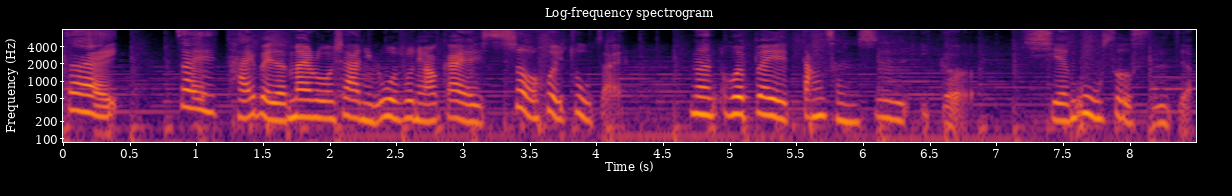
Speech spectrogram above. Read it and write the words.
在在台北的脉络下，你如果说你要盖社会住宅，那会被当成是一个嫌恶设施这样。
